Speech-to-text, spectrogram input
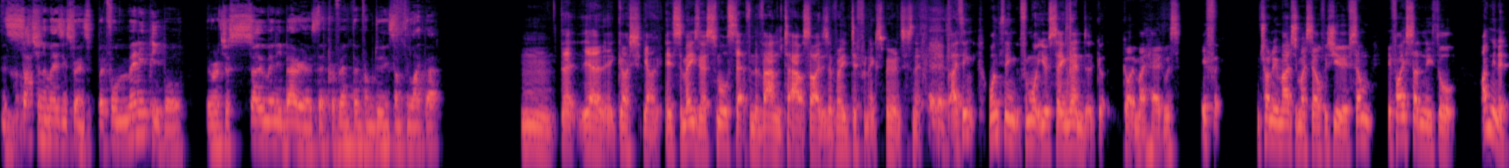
It's such an amazing experience. But for many people, There are just so many barriers that prevent them from doing something like that. Mm, that yeah, gosh, yeah, it's amazing. A small step from the van to outside is a very different experience, isn't it? it is. I think one thing from what you were saying then that got, got in my head was if I'm trying to imagine myself as you, if some, if I suddenly thought I'm going to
